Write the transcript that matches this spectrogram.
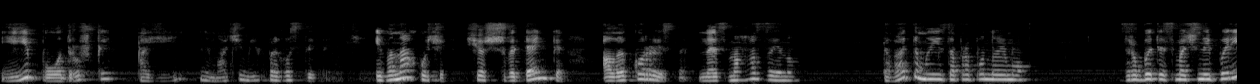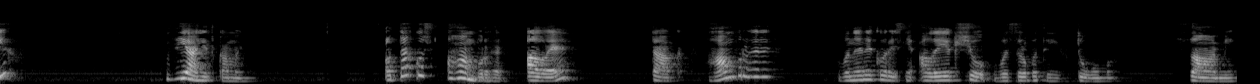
її подружки, а їй нема чим їх пригостити. І вона хоче щось швиденьке, але корисне, не з магазину. Давайте ми їй запропонуємо зробити смачний пиріг з ягідками, а також гамбургер. Але так, гамбургери вони не корисні, але якщо ви зробите їх вдома самі,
